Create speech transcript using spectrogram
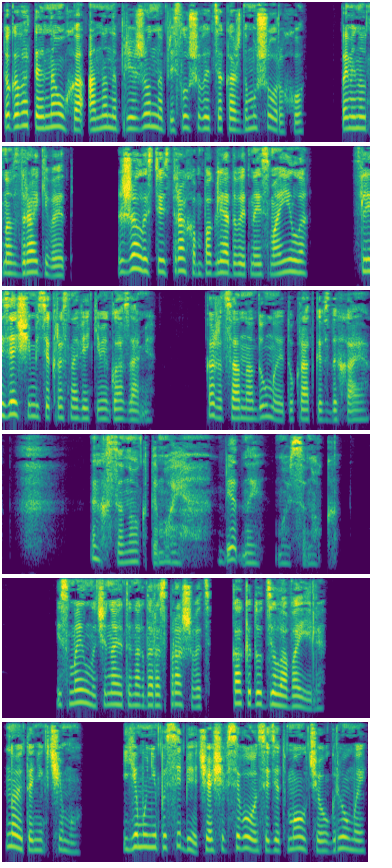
Туговатая на ухо, она напряженно прислушивается к каждому шороху, поминутно вздрагивает, с жалостью и страхом поглядывает на Исмаила слезящимися красновекими глазами. Кажется, она думает, украдкой вздыхая. «Эх, сынок ты мой, бедный мой сынок». Исмаил начинает иногда расспрашивать, как идут дела в Аиле. Но это ни к чему. Ему не по себе, чаще всего он сидит молча, угрюмый,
